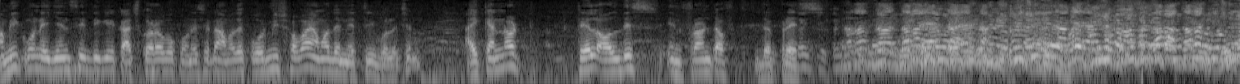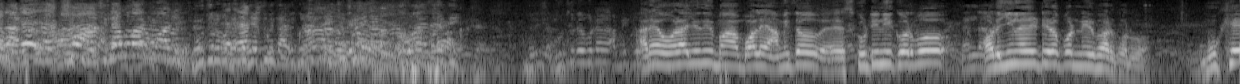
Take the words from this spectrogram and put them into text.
আমি কোন এজেন্সির দিকে কাজ করাবো কোন সেটা আমাদের কর্মী সবাই আমাদের নেত্রী বলেছেন। I can not tell all this in front of the press কিছুদিন আগে আরে ওরা যদি বলে আমি তো স্কুটিনি করব অরিজিনালিটির ওপর নির্ভর করব। মুখে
